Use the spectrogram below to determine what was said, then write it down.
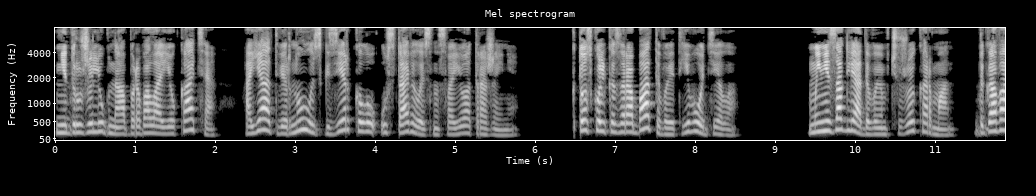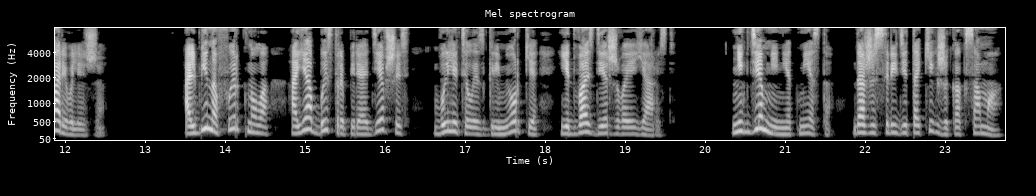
недружелюбно оборвала ее Катя, а я отвернулась к зеркалу, уставилась на свое отражение. Кто сколько зарабатывает, его дело. Мы не заглядываем в чужой карман. Договаривались же. Альбина фыркнула, а я, быстро переодевшись, вылетела из гримерки, едва сдерживая ярость. Нигде мне нет места, даже среди таких же, как сама.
